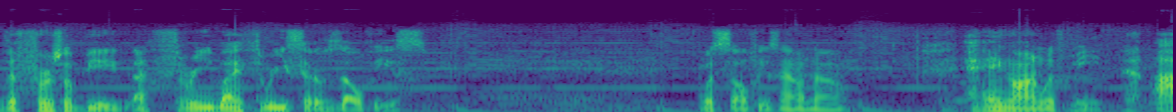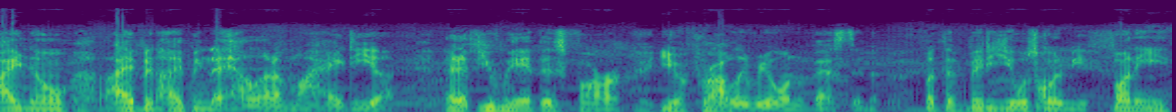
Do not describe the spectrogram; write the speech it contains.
The first will be a 3x3 set of selfies. What selfies? I don't know. Hang on with me. I know I've been hyping the hell out of my idea, and if you've made this far, you're probably real invested. But the video is going to be funny,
